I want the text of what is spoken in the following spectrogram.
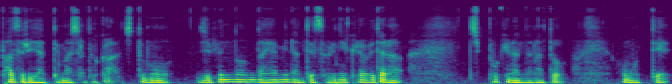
パズルやってましたとかちょっともう自分の悩みなんてそれに比べたらちっぽけなんだなと思って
